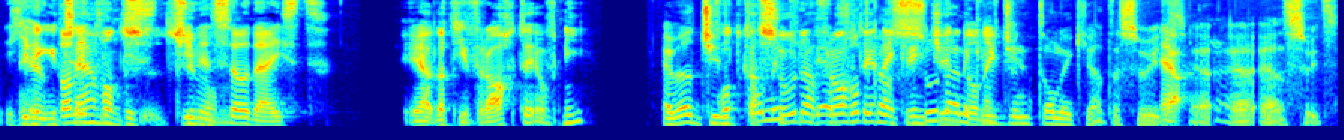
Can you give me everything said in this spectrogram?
Gin ging tonic zeggen van is S- gin en soda is het. Ja, dat hij vraagt, hè, of niet? En wel gin Vodka tonic. soda Nee, vraagt en kreeg soda gin ik tonic. gin tonic. Ja, dat is zoiets. Ja. Ja. Ja, ja, dat is zoiets.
